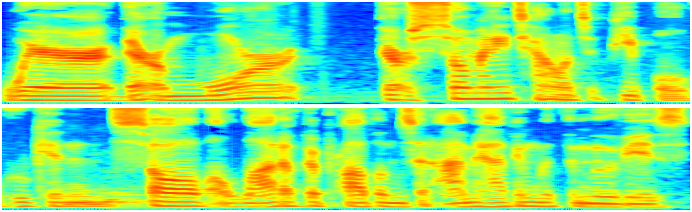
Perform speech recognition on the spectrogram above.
where there are more, there are so many talented people who can solve a lot of the problems that I'm having with the movies.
